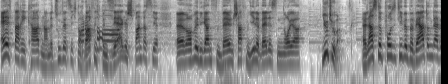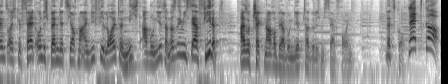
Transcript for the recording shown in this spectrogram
11 Barrikaden haben wir zusätzlich noch Waffen. Ich bin sehr gespannt, was hier, äh, ob wir die ganzen Wellen schaffen. Jede Welle ist ein neuer YouTuber. Äh, lasst eine positive Bewertung da, wenn es euch gefällt. Und ich blende jetzt hier auch mal ein, wie viele Leute nicht abonniert haben. Das sind nämlich sehr viele. Also checkt nach, ob ihr abonniert habt, würde ich mich sehr freuen. Let's go. Let's go!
